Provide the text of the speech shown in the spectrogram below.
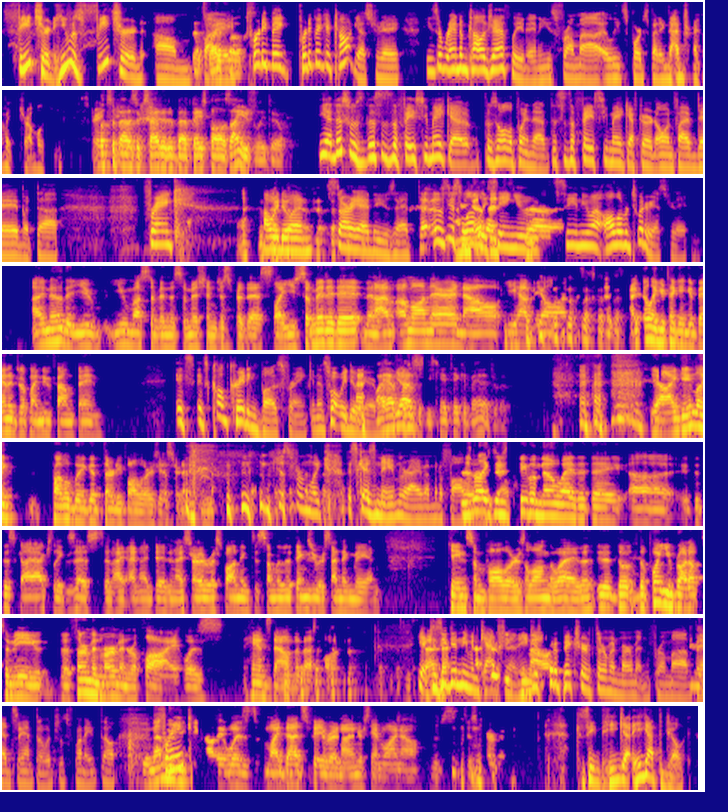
featured. He was featured um That's by right, a pretty big pretty big account yesterday. He's a random college athlete and he's from uh elite sports betting. I'm having trouble keeping straight. Looks about as excited about baseball as I usually do. Yeah, this was this is the face you make. Uh, Pizzola pointed out this is the face you make after an 0 and 5 day. But uh, Frank, how we doing? Sorry, I had to use that. That it was just I lovely seeing you uh, seeing you all over Twitter yesterday. I know that you you must have been the submission just for this. Like you submitted it, then I'm I'm on there, and now you have me on. Just- I feel like you're taking advantage of my newfound fame. It's it's called creating buzz, Frank, and it's what we do here. I have yes, friends if you can't take advantage of it. yeah, I gained like probably a good 30 followers yesterday. just from like this guy's name rhyme, I'm gonna follow. there's like there's people no way that they uh that this guy actually exists and I and I did and I started responding to some of the things you were sending me and gained some followers along the way. The the the point you brought up to me, the Thurman Merman reply was hands down the best one. Yeah, because he didn't even caption it. He just out. put a picture of Thurman Merman from uh, Bad Santa, which was funny. So When that Frank- movie came out, it was my dad's favorite, and I understand why now. It was just perfect. because he he got he got the joke.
